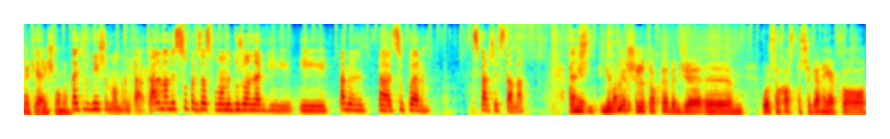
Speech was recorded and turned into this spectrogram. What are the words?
Najtrudniejszy moment. Najtrudniejszy moment, tak. Ale mamy super zespół, mamy dużo energii i mamy e, super wsparcie w Stanach. A nie, Też. nie obawiasz się, że trochę będzie um, Warsaw House postrzegany jako,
